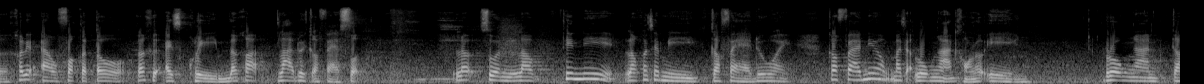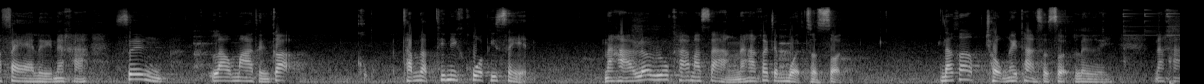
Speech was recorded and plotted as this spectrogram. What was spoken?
อเขาเรียกแอลฟอกาโตก็คือไอศครีมแล้วก็ราดด้วยกาแฟสด แล้วส่วนเราที่นี่เราก็จะมีกาแฟด้วย กาแฟเนี่ยมาจากโรงงานของเราเอง โรงงานกาแฟเลยนะคะ ซึ่งเรามาถึงก็สำหรับที่นี่คั่วพิเศษนะคะ แล้วลูกค้ามาสั่งนะคะ ก็จะบดสดๆ แล้วก็ชงให้ทานสดๆเลยนะคะ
